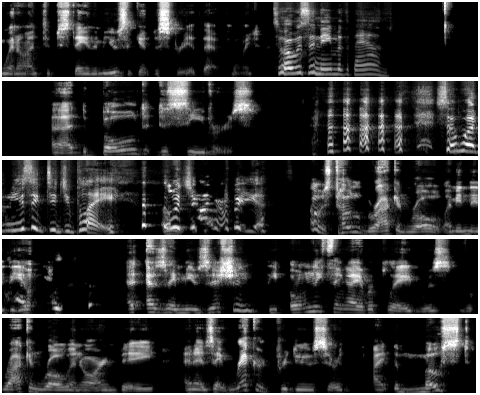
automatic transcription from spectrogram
went on to stay in the music industry at that point. So, what was the name of the band? Uh, the Bold Deceivers. so, what music did you play? Oh, what genre were you? Oh, it was total rock and roll. I mean, the, the, as a musician, the only thing I ever played was rock and roll and R and B. And as a record producer, I, the most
